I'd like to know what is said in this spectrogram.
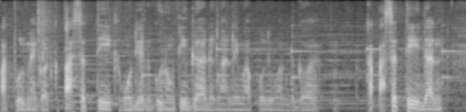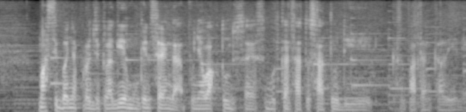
40 megawatt capacity, kemudian Gunung 3 dengan 55 megawatt capacity dan masih banyak proyek lagi yang mungkin saya nggak punya waktu untuk saya sebutkan satu-satu di kesempatan kali ini.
